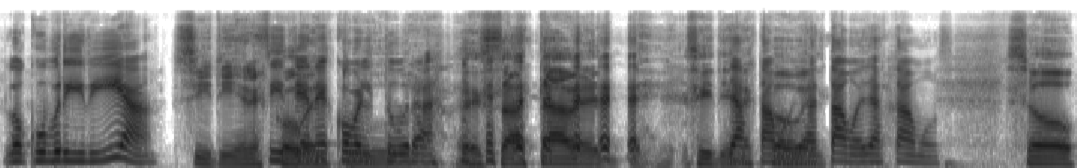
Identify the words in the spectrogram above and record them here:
lo cubriría. Si tienes Si cobertura. tienes cobertura. Exactamente. Si tienes Ya estamos, ya estamos, ya estamos. So,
